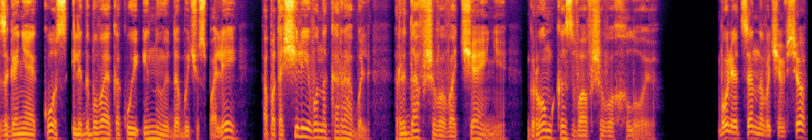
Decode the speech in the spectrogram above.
загоняя коз или добывая какую иную добычу с полей, а потащили его на корабль, рыдавшего в отчаянии, громко звавшего Хлою. Более ценного, чем все,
